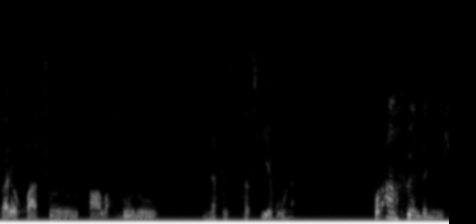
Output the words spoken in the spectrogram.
بەرە خواچوون و ساڵح بوون و نەفس تەسکیە بوونە قورآن خوێندنیش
